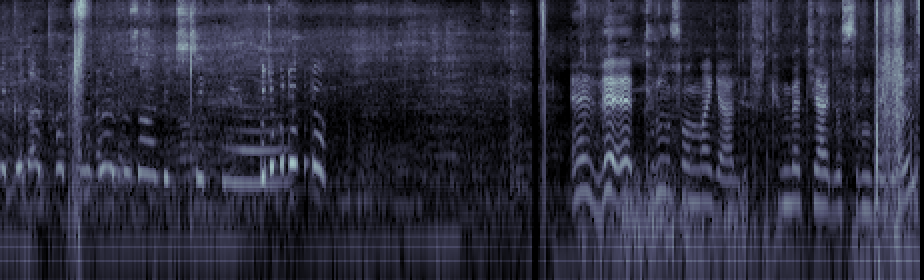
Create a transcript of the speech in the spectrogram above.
ne kadar tatlı, ne kadar güzel bir çiçek bu ya. Kudu kudu kudu. Evet, turun sonuna geldik. Kümbet yaylasındayız.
